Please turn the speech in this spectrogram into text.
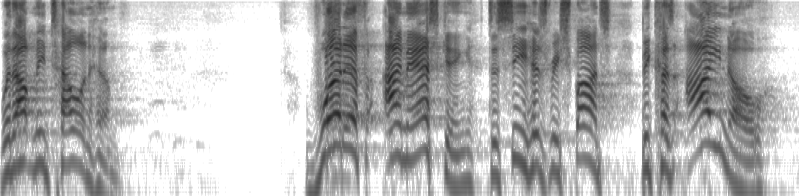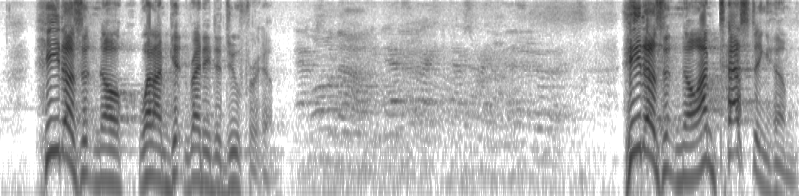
without me telling him? What if I'm asking to see his response because I know he doesn't know what I'm getting ready to do for him? He doesn't know. I'm testing him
